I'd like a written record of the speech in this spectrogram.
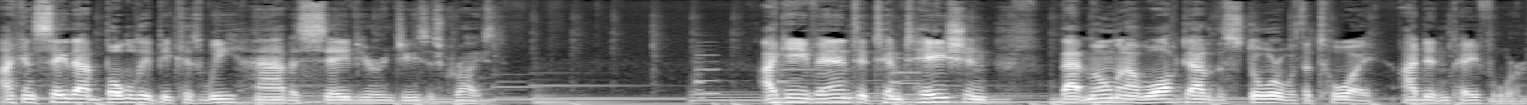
I can say that boldly because we have a Savior in Jesus Christ. I gave in to temptation that moment I walked out of the store with a toy I didn't pay for.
